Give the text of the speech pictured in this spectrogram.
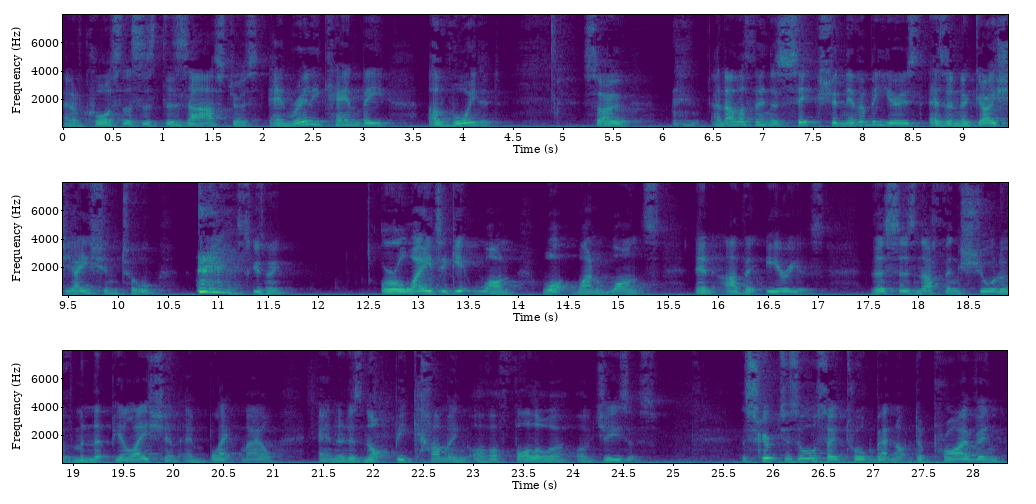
And of course, this is disastrous and really can be avoided. So, another thing is sex should never be used as a negotiation tool, excuse me, or a way to get one what one wants in other areas. This is nothing short of manipulation and blackmail, and it is not becoming of a follower of Jesus. The scriptures also talk about not depriving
